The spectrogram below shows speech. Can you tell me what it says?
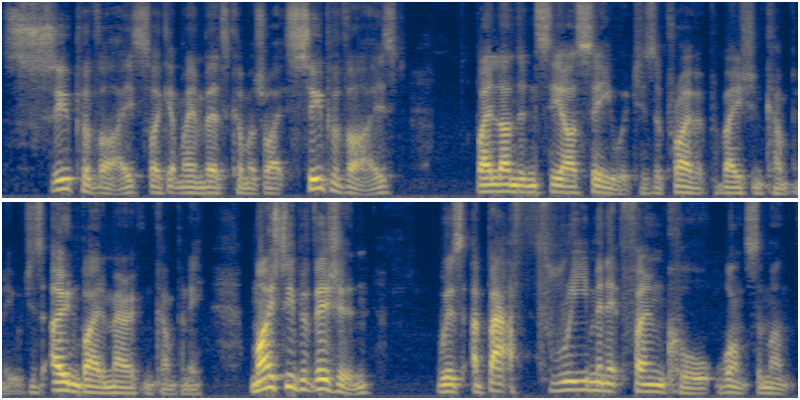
supervised. So I get my inverted commas right. Supervised by London CRC, which is a private probation company, which is owned by an American company. My supervision was about a three-minute phone call once a month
